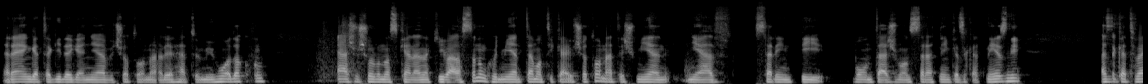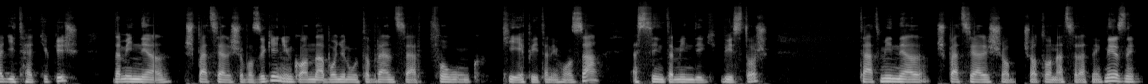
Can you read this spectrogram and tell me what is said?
Rengeteg idegen nyelvű csatornál elérhető műholdakon. Elsősorban azt kellene kiválasztanunk, hogy milyen tematikájú csatornát és milyen nyelv szerinti bontásban szeretnénk ezeket nézni. Ezeket vegyíthetjük is, de minél speciálisabb az igényünk, annál bonyolultabb rendszert fogunk kiépíteni hozzá. Ez szinte mindig biztos. Tehát minél speciálisabb csatornát szeretnénk nézni,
